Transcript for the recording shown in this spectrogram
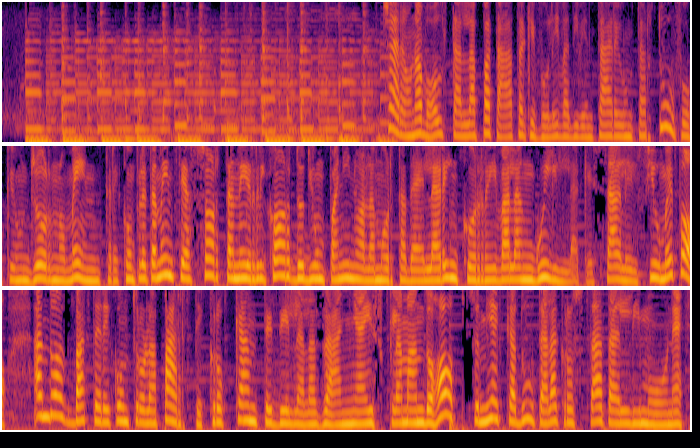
C'era una volta la patata che voleva diventare un tartufo che un giorno, mentre completamente assorta nel ricordo di un panino alla mortadella, rincorreva l'anguilla che sale il fiume Po, andò a sbattere contro la parte croccante della lasagna, esclamando Ops, mi è caduta la crostata al limone.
